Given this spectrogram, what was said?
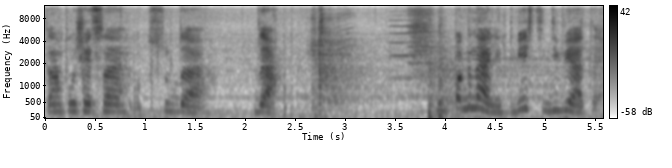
Там, получается, сюда. Да. Ну, погнали. 209 -е.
